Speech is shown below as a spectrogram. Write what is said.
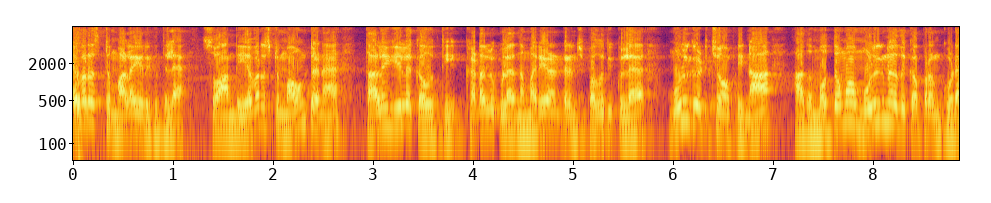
எவரெஸ்ட் மலை இருக்குதுல்ல. ஸோ அந்த எவரெஸ்ட் மவுண்டனை தலைகீழ கவுத்தி கடலுக்குள்ளே அந்த மரியானா ட்ரென்ச் பகுதிக்குள்ளே முழுகடிச்சோம் அப்படின்னா அது மொத்தமாக முழுகினதுக்கப்புறம் கூட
